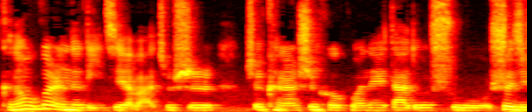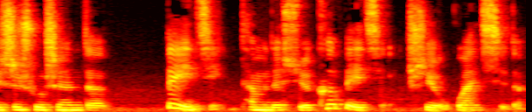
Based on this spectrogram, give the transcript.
可能我个人的理解吧，就是这可能是和国内大多数设计师出身的背景，他们的学科背景是有关系的。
